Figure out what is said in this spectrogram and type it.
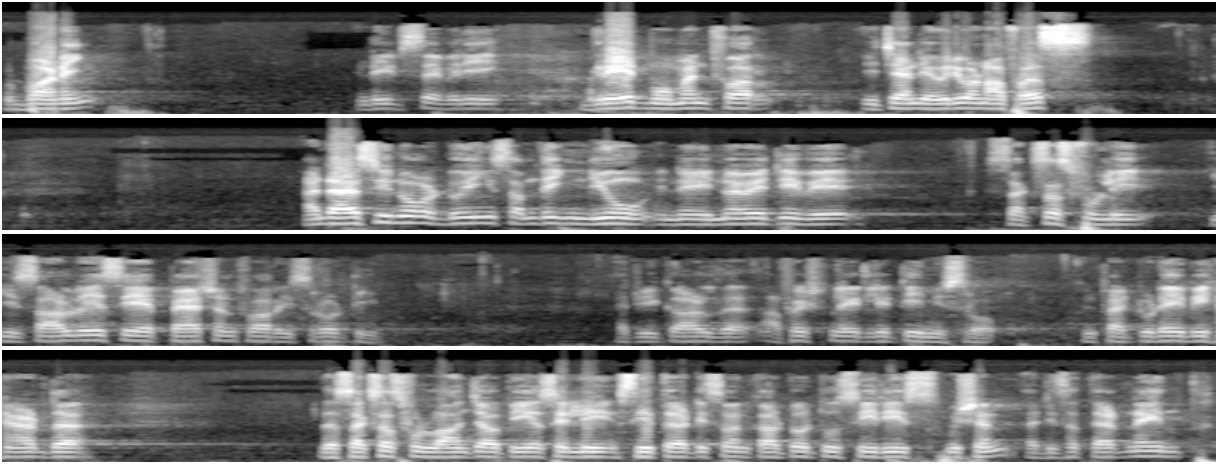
Good morning and it's a very great moment for each and every one of us And as you know, doing something new in an innovative way successfully is always a passion for ISRO team that we call the affectionately Team ISRO. In fact, today we had the the successful launch of PSLV C-37 Carto 2 series mission, that is the 39th.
